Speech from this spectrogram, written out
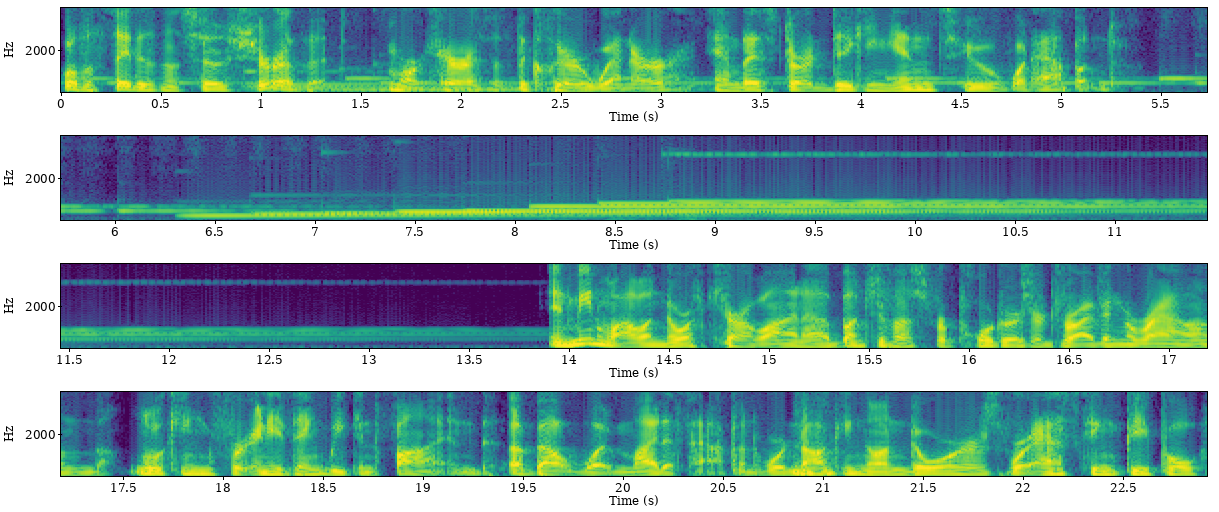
Well, the state isn't so sure that Mark Harris is the clear winner, and they start digging into what happened. And meanwhile, in North Carolina, a bunch of us reporters are driving around looking for anything we can find about what might have happened. We're mm-hmm. knocking on doors, we're asking people,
